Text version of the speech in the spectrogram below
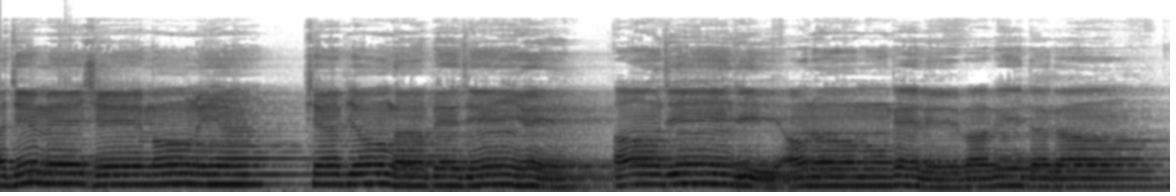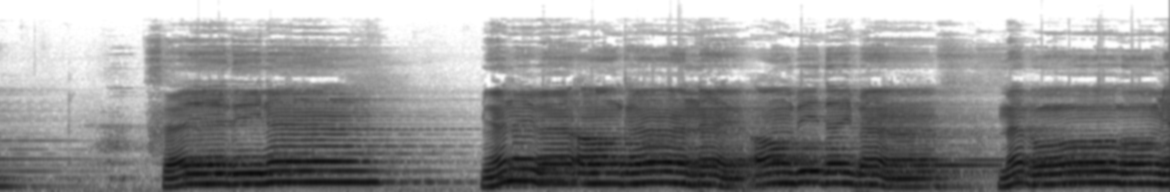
အခြင်းမေရှိမုံလျံ ဖြတ်ပြုံးကပေခြင်း၍အောင်ခြင်းကြီးအောင်တော်မူခဲ့လေပါပြီတကားစေတိနံမျက်နှိဗ္ဗာန်အောင်ကံနဲ့အောင်ပြီးသိဗ္ဗံမဘူကိုမြ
